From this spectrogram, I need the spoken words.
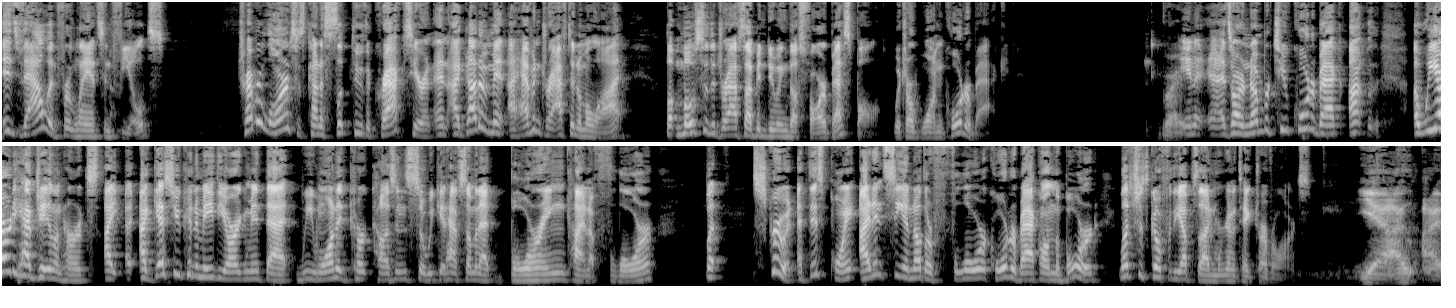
is valid for Lance and Fields. Trevor Lawrence has kind of slipped through the cracks here, and, and I got to admit, I haven't drafted him a lot, but most of the drafts I've been doing thus far are best ball, which are one quarterback. Right. In, as our number two quarterback, uh, uh, we already have Jalen Hurts. I, I- I guess you could have made the argument that we wanted Kirk Cousins so we could have some of that boring kind of floor. But screw it. At this point, I didn't see another floor quarterback on the board. Let's just go for the upside, and we're going to take Trevor Lawrence. Yeah, I I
